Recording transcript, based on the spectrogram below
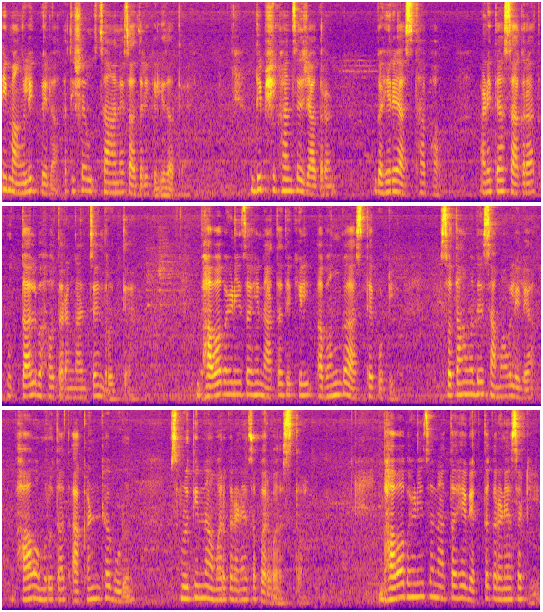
ती मांगलिक बेला अतिशय उत्साहाने साजरी केली जाते. दीपशिखांचे जागरण गहिरे आस्थाभाव आणि त्या सागरात उत्ताल भाव तरंगांचे नृत्य भावा बहिणीचं हे नातं देखील अभंग आस्थेपोटी स्वतःमध्ये सामावलेल्या भाव अमृतात आखंठ बुडून स्मृतींना अमर करण्याचं पर्व असतं. भावा बहिणीचं नातं हे व्यक्त करण्यासाठी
